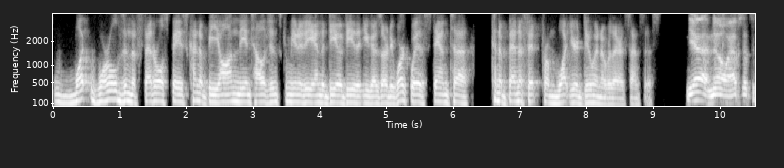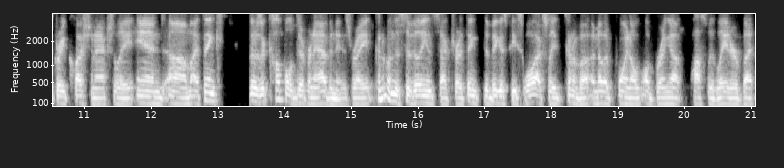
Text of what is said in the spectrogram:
what worlds in the federal space, kind of beyond the intelligence community and the DoD that you guys already work with, stand to kind of benefit from what you're doing over there at Censys? Yeah, no, that's a great question, actually. And um, I think there's a couple different avenues, right? Kind of on the civilian sector, I think the biggest piece, well, actually, kind of a, another point I'll, I'll bring up possibly later, but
